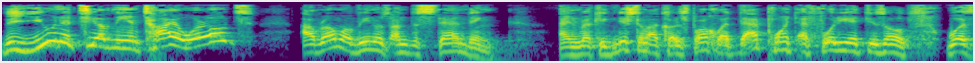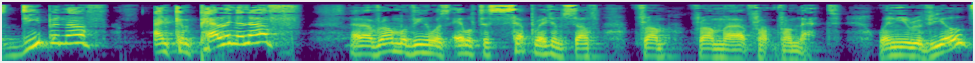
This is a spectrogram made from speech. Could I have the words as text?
the unity of the entire world, Avram Avinu's understanding and recognition of HaKadosh Baruch Hu at that point at 48 years old was deep enough and compelling enough that Avram Avinu was able to separate himself from, from, uh, from, from that. When he revealed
